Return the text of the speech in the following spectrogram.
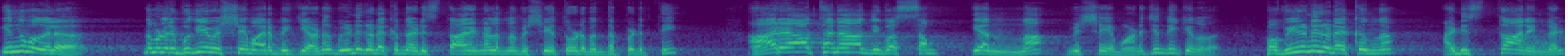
ഇന്നു മുതൽ നമ്മളൊരു പുതിയ വിഷയം ആരംഭിക്കുകയാണ്. വീണ് കിടക്കുന്ന അടിസ്ഥാനങ്ങൾ എന്ന വിഷയത്തോട് ബന്ധപ്പെടുത്തി ആരാധനാ ദിവസം എന്ന വിഷയമാണ് ചിന്തിക്കുന്നത്. അപ്പോൾ വീണ് കിടക്കുന്ന അടിസ്ഥാനങ്ങൾ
